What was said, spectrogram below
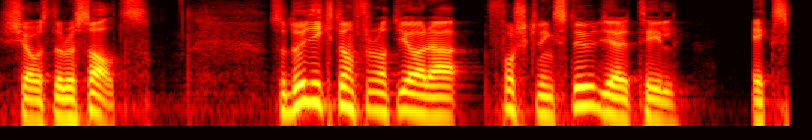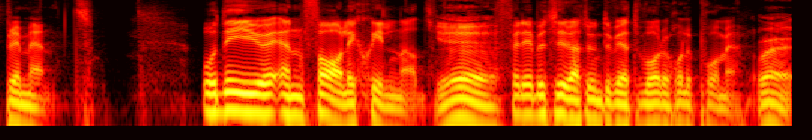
show us the results. Så då gick de från att göra forskningsstudier till experiment. Och det är ju en farlig skillnad. Yeah. För det betyder att du inte vet vad du håller på med. Right.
